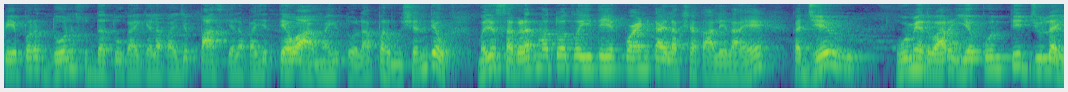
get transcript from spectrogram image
पेपर दोनसुद्धा तू काय केला पाहिजे पास केला पाहिजे तेव्हा आम्ही तुला परमिशन देऊ. म्हणजे सगळ्यात महत्त्वाचं इथे एक पॉईंट काय लक्षात आलेला आहे का जे उमेदवार एकोणतीस जुलै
